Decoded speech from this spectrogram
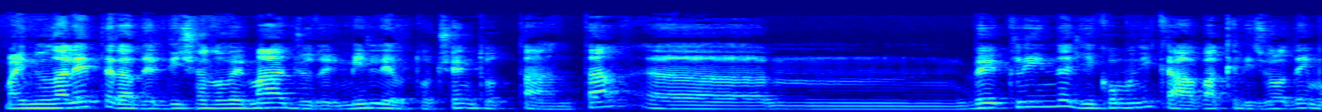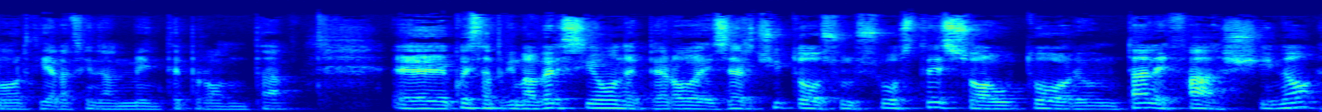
ma in una lettera del 19 maggio del 1880 ehm, Böcklin gli comunicava che l'isola dei morti era finalmente pronta. Eh, questa prima versione però esercitò sul suo stesso autore un tale fascino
